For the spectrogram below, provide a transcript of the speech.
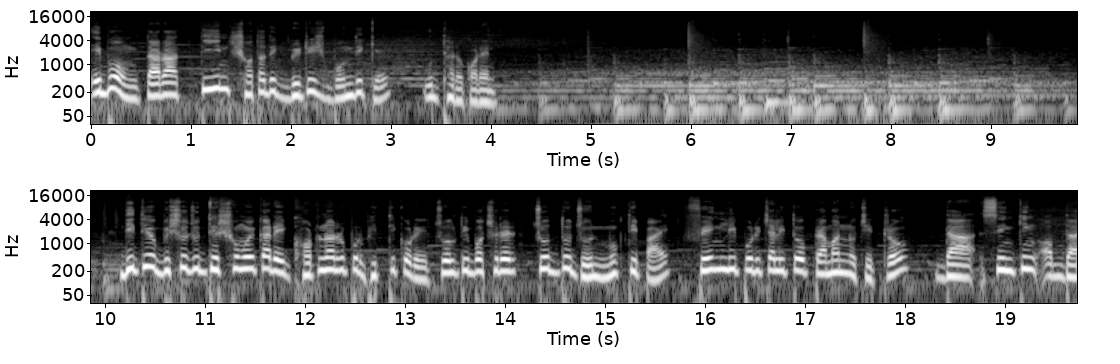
এবং তারা তিন শতাধিক ব্রিটিশ বন্দীকে উদ্ধারও করেন। দ্বিতীয় বিশ্বযুদ্ধের সময়কার এই ঘটনার উপর ভিত্তি করে চলতি বছরের চোদ্দ জুন মুক্তি পায় ফেংলি পরিচালিত প্রামাণ্যচিত্র the sinking of the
